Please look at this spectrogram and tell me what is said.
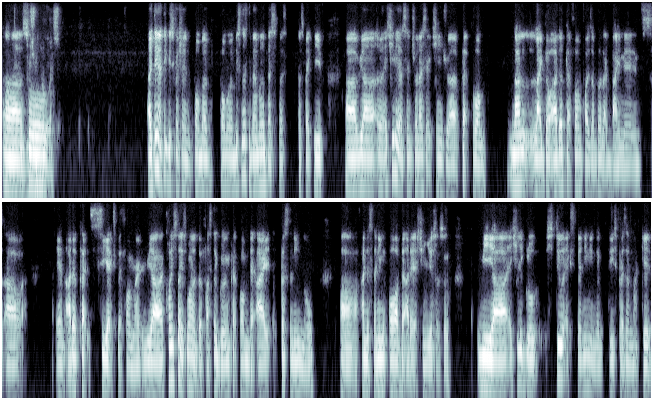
Uh, so I think I take this question from a from a business development pers- perspective. Uh, we are uh, actually a centralized exchange uh, platform not like your other platform, for example, like Binance uh, and other plat- CX platform, right? We are Coinstore is one of the faster growing platform that I personally know, uh, understanding all of the other exchanges also. We are actually grow still expanding in the this present market.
